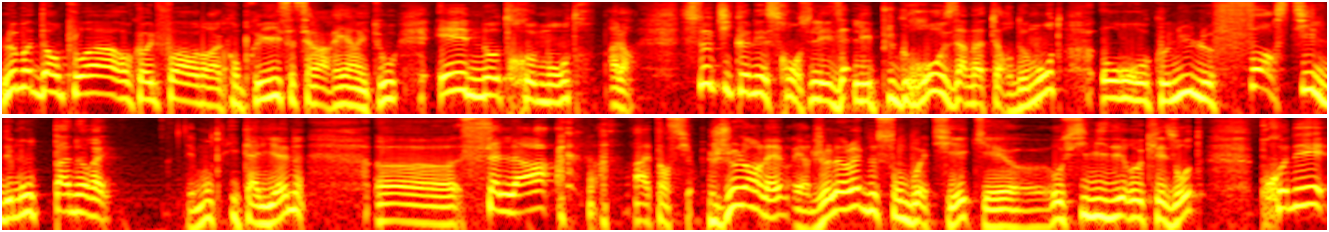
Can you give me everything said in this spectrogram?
le mode d'emploi, encore une fois, on aura compris, ça sert à rien et tout. Et notre montre. Alors, ceux qui connaisseront, les, plus gros amateurs de montres, auront reconnu le fort style des montres Panerai des montres italiennes. Euh, celle-là, attention, je l'enlève, regarde, je l'enlève de son boîtier, qui est euh, aussi miséreux que les autres. Prenez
